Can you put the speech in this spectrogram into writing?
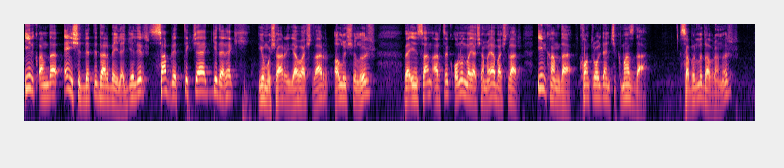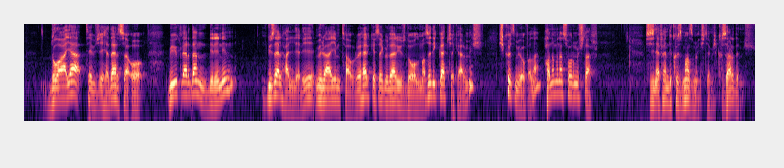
ilk anda en şiddetli darbeyle gelir. Sabrettikçe giderek yumuşar, yavaşlar, alışılır ve insan artık onunla yaşamaya başlar. İlk anda kontrolden çıkmaz da sabırlı davranır. Duaya tevcih ederse o büyüklerden birinin güzel halleri, mülayim tavrı, herkese güler yüzlü olması dikkat çekermiş. Hiç kızmıyor falan. Hanımına sormuşlar. Sizin efendi kızmaz mı hiç demiş. Kızar demiş.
